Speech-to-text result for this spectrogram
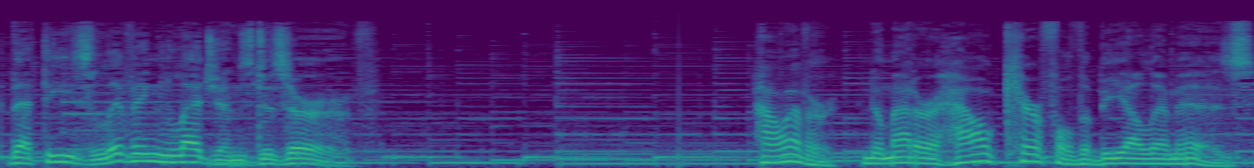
that these living legends deserve. However, no matter how careful the BLM is,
